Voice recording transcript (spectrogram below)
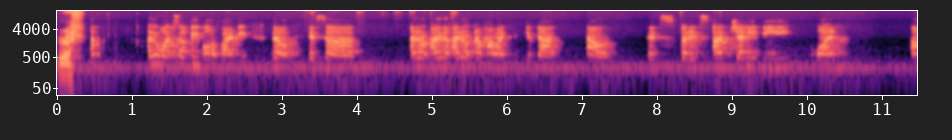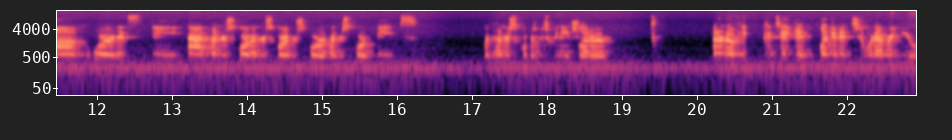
right. I don't want some people to find me. No, it's uh I don't, I, I don't know how I could give that out. It's, but it's, I'm Jenny B one, um, or it's the at underscore underscore underscore underscore beebs with underscores between each letter. I don't know if you can take it, and plug it into whatever you.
